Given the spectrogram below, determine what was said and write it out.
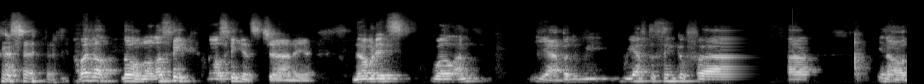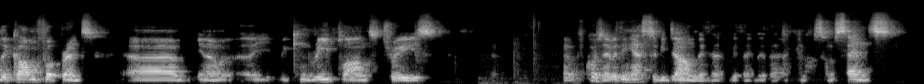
but no, no, no, nothing, nothing against China. Here. No, but it's well, I'm, yeah, but we we have to think of uh, uh, you know the carbon footprint uh, you know, uh, we can replant trees. Of course, everything has to be done with a, with a, with a, you know, some sense.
